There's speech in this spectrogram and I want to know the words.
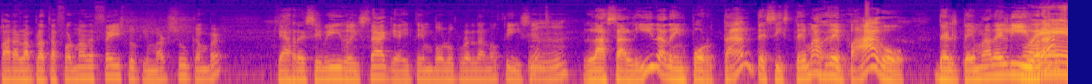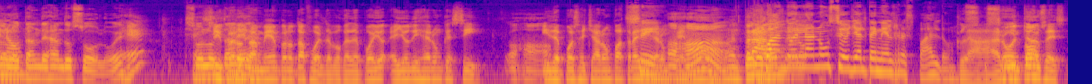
Para, la plataforma de Facebook y Mark Zuckerberg que ha recibido Isaac, y ahí te involucro en la noticia, la salida de importantes sistemas de pago del tema de Libra. Bueno. Eso lo están dejando solo, ¿eh? ¿Eh? sí, pero también, pero está fuerte, porque después ellos, dijeron que sí. Y después se echaron para atrás y dijeron que no. Cuando él anunció ya él tenía el respaldo. Claro, entonces,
